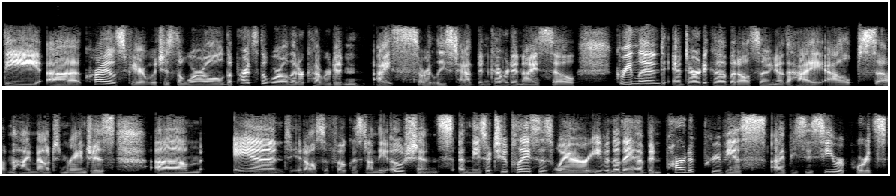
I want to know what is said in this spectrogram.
the uh, cryosphere, which is the world, the parts of the world that are covered in ice, or at least have been covered in ice. So Greenland, Antarctica, but also, you know, the high Alps, um, the high mountain ranges. Um, and it also focused on the oceans. And these are two places where, even though they have been part of previous IPCC reports,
